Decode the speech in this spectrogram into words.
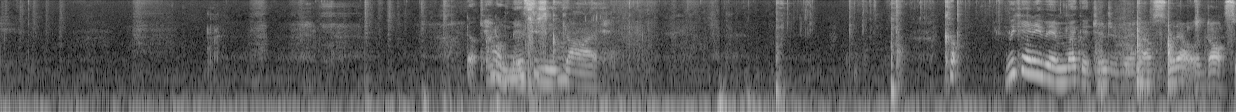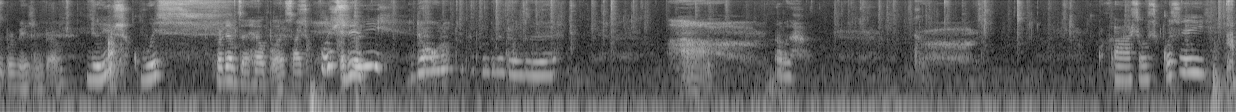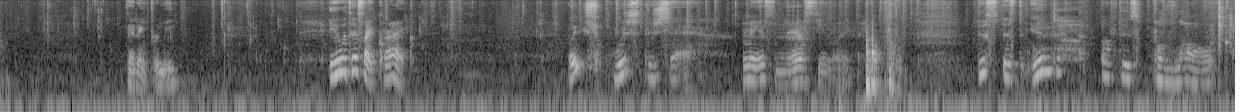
Look how messy it got. We can't even make a gingerbread house without adult supervision, bro. Do you squish? For them to help us, like, Squish and then me? don't do that, don't do that, don't Gosh, so squishy. that ain't for me. It would taste like crack. Why you squish this at? I mean, it's nasty. Like, this is the end of this vlog.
